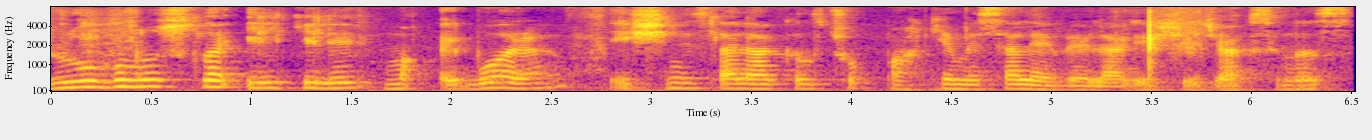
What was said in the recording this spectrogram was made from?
ruhunuzla ilgili e, bu ara işinizle alakalı çok mahkemesel evreler yaşayacaksınız.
